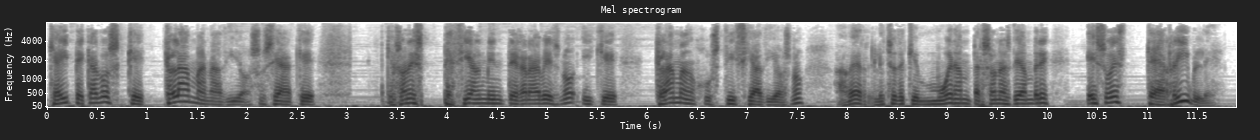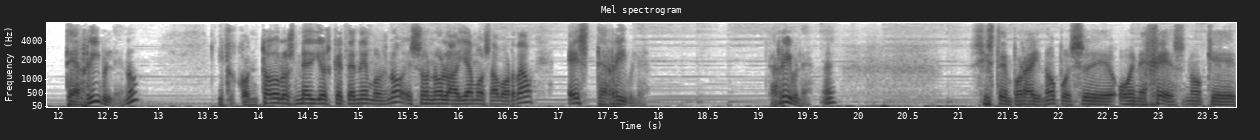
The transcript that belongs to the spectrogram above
que hay pecados que claman a Dios, o sea, que, que son especialmente graves ¿no? y que claman justicia a Dios. ¿no? A ver, el hecho de que mueran personas de hambre, eso es terrible, terrible, ¿no? Y que con todos los medios que tenemos, ¿no? Eso no lo hayamos abordado, es terrible. Terrible. ¿eh? Existen por ahí, ¿no? Pues eh, ONGs, ¿no? Que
